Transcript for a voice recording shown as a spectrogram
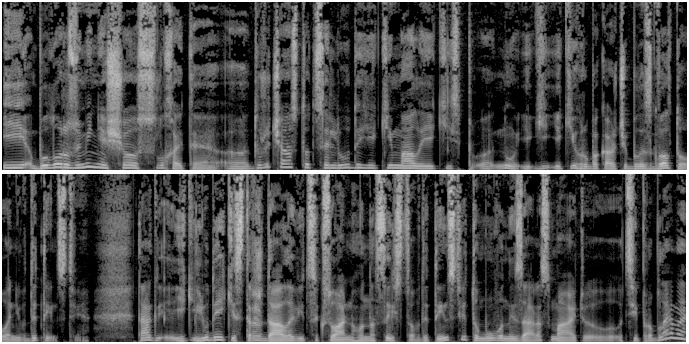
І було розуміння, що слухайте, е, дуже часто це люди, які мали якісь, ну, які, які, грубо кажучи, були зґвалтовані в дитинстві. Так, Люди, які страждали від сексуального насильства в дитинстві, тому вони зараз мають ці проблеми.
